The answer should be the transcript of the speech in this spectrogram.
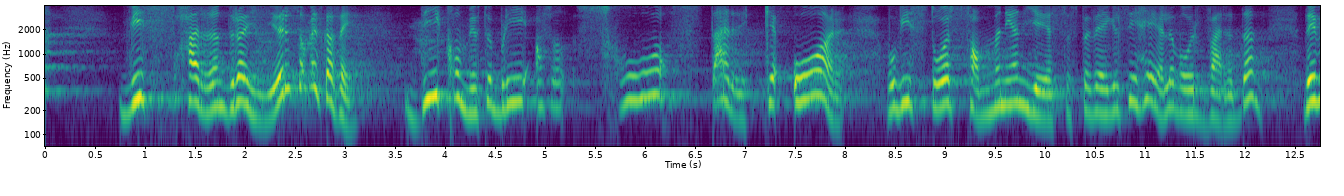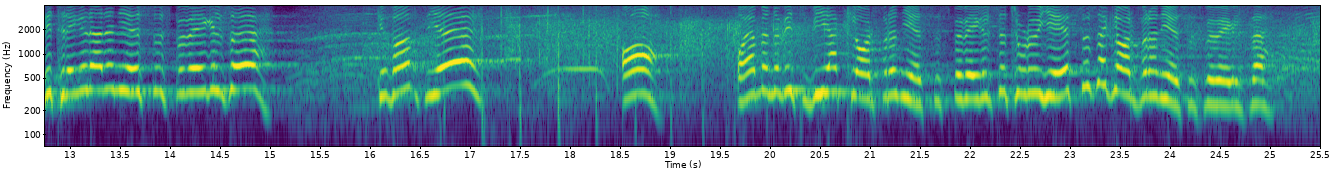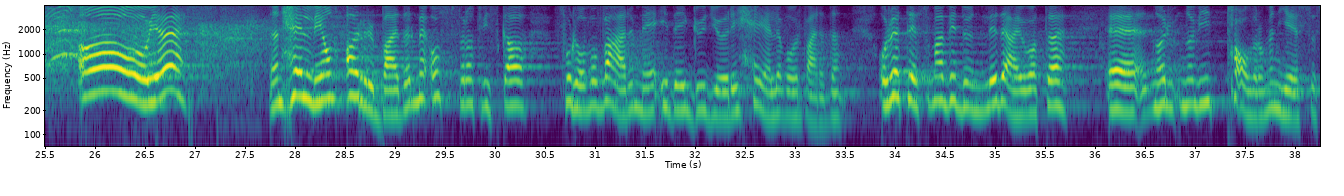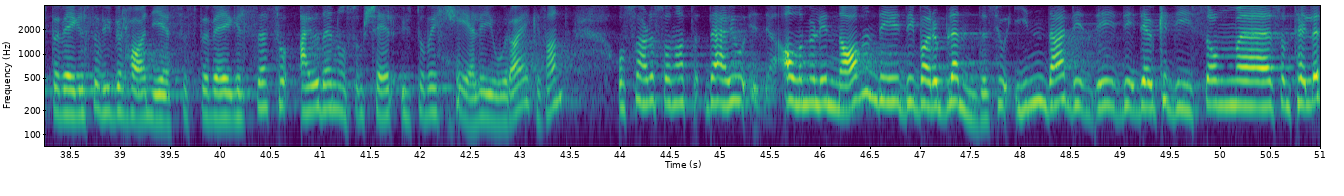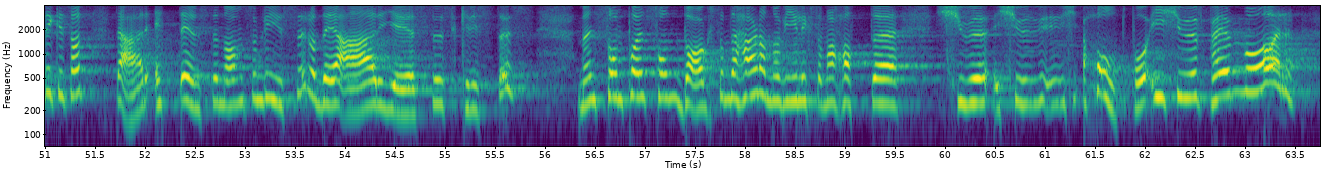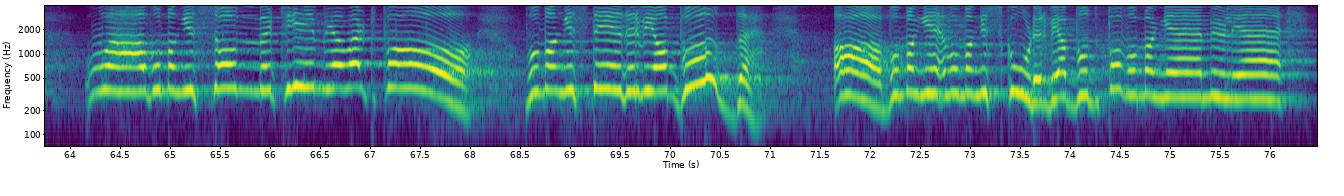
hvis Herren drøyer, som vi skal si de kommer jo til å bli altså, så sterke år hvor vi står sammen i en Jesusbevegelse i hele vår verden. Det vi trenger, det er en Jesusbevegelse! Ikke sant? Yes! Ah. Og jeg mener, Hvis vi er klar for en Jesusbevegelse, tror du Jesus er klar for en Jesusbevegelse? Oh, yes! Den hellige ånd arbeider med oss for at vi skal få lov å være med i det Gud gjør i hele vår verden. Og du vet Det som er vidunderlig, det er jo at eh, når, når, vi taler om en Jesusbevegelse, og vi vil ha en Jesusbevegelse, så er jo det noe som skjer utover hele jorda. ikke sant? Og så er det sånn at det er jo Alle mulige navn de, de bare blendes jo inn der. De, de, det er jo ikke de som, eh, som, teller. ikke sant? Det er ett eneste navn som lyser, og det er Jesus Kristus. Men sånn på en sånn dag som det her, da, når vi liksom har hatt 20, eh, 20, holdt på i 25 år Wow, hvor mange sommerteam vi har vært på! Hvor mange steder vi har bodd! Ah, hvor, mange, hvor, mange, skoler vi har bodd på, hvor mange mulige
